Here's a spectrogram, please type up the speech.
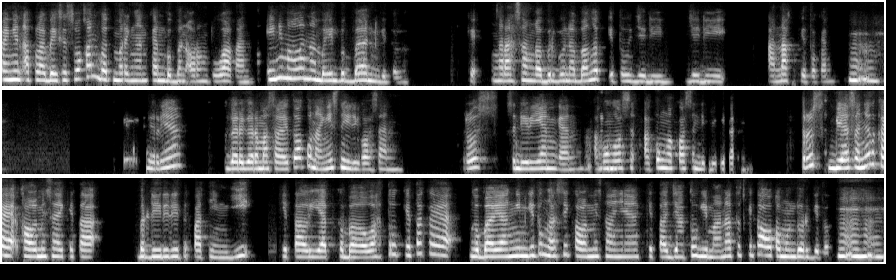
pengen apply beasiswa kan buat meringankan beban orang tua kan. Ini malah nambahin beban gitu loh. Kayak ngerasa nggak berguna banget itu jadi jadi anak gitu kan. hmm, hmm. Akhirnya gara-gara masalah itu aku nangis nih di kosan. Terus sendirian kan. Aku ngekos aku ngekos sendirian. Terus biasanya kayak kalau misalnya kita berdiri di tempat tinggi, kita lihat ke bawah tuh kita kayak ngebayangin gitu nggak sih kalau misalnya kita jatuh gimana terus kita auto mundur gitu. Hmm, hmm, hmm.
